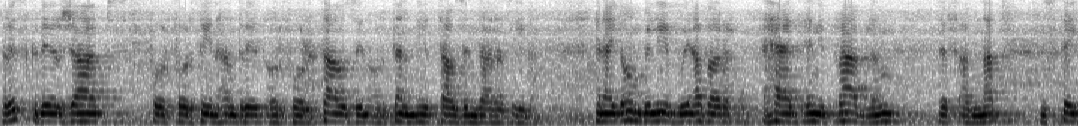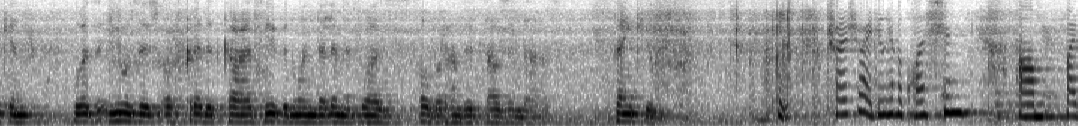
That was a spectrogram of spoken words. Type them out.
risk their jobs for fourteen hundred or for thousand or ten thousand dollars even. And I don't believe we ever had any problem, if I'm not mistaken, was usage of credit card even when the limit was over hundred thousand dollars. Thank you. Okay, Treasurer, I do have a question. Um, By,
